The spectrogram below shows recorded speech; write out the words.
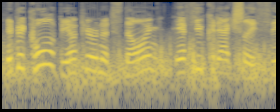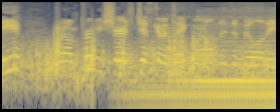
It'd be cool to be up here when it's snowing, if you could actually see, but I'm pretty sure it's just gonna take my own visibility.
